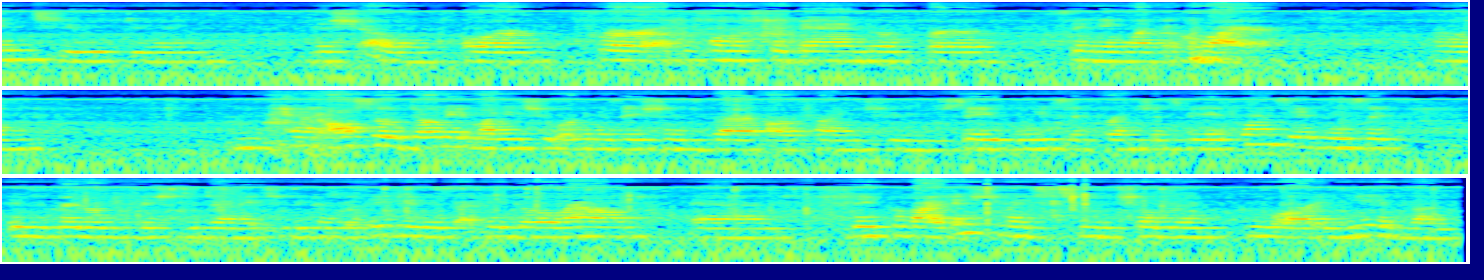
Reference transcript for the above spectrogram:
into doing the show, or for a performance for a band, or for singing like a choir. Um, you can also donate money to organizations that are trying to save music. For instance, VH1 Save Music is a great organization to donate to because what they do is that they go around and they provide instruments to children who are in need of them.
